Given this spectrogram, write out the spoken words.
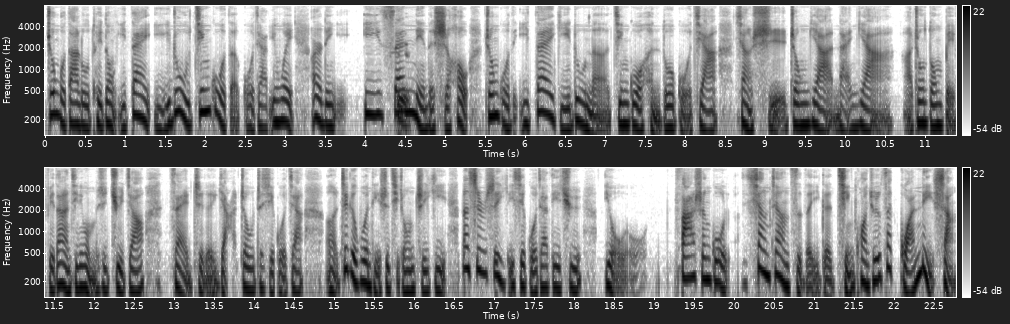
中国大陆推动“一带一路”经过的国家，因为二零。一三年的时候，中国的一带一路呢，经过很多国家，像是中亚、南亚啊、中东北非。当然，今天我们是聚焦在这个亚洲这些国家，呃，这个问题是其中之一。那是不是一些国家地区有发生过像这样子的一个情况，就是在管理上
